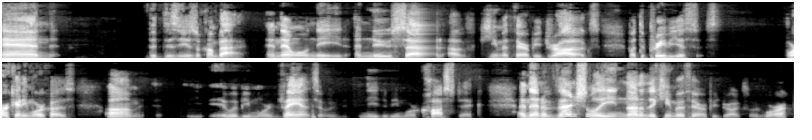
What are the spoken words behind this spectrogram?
and the disease will come back. And then we'll need a new set of chemotherapy drugs, but the previous work anymore because um, it would be more advanced. It would need to be more caustic. And then eventually, none of the chemotherapy drugs would work,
